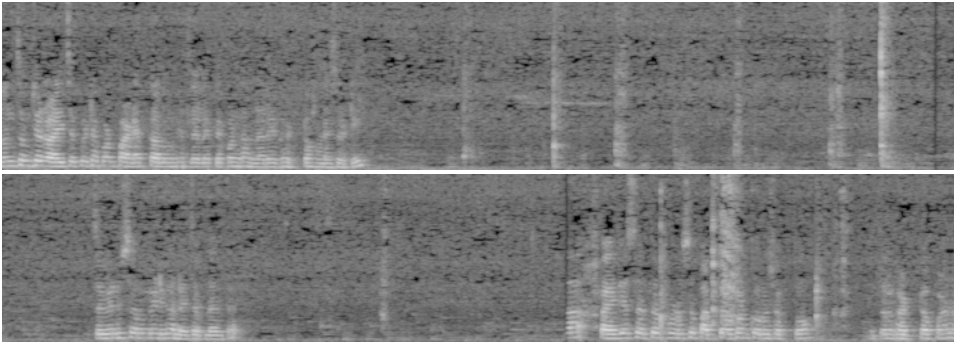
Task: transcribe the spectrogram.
दोन चमचे डाळीचे पीठ आपण पाण्यात कालून घेतलेले ते पण घालणार आहे घट्ट होण्यासाठी. चवीनुसार मीठ घालायचं आपल्याला तर पाहिजे असेल तर थोडंसं पातळ पण करू शकतो. तर घट्ट पण.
